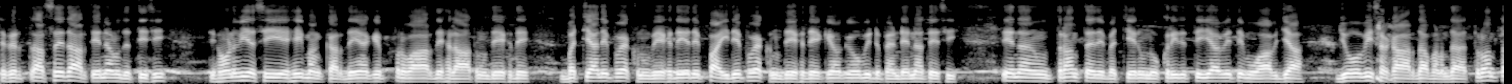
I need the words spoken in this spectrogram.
ਤੇ ਫਿਰ ਤਰਸ ਦੇ ਆਧਾਰ ਤੇ ਇਹਨਾਂ ਨੂੰ ਦਿੱਤੀ ਸੀ। ਤੇ ਹੁਣ ਵੀ ਅਸੀਂ ਇਹੀ ਮੰਗ ਕਰਦੇ ਹਾਂ ਕਿ ਪਰਿਵਾਰ ਦੇ ਹਾਲਾਤ ਨੂੰ ਦੇਖਦੇ ਬੱਚਿਆਂ ਦੇ ਭਵਿੱਖ ਨੂੰ ਵੇਖਦੇ ਇਹਦੇ ਭਾਈ ਦੇ ਭਵਿੱਖ ਨੂੰ ਦੇਖਦੇ ਕਿਉਂਕਿ ਉਹ ਵੀ ਡਿਪੈਂਡ ਇਹਨਾਂ ਤੇ ਸੀ। ਤੇ ਇਹਨਾਂ ਨੂੰ ਤੁਰੰਤ ਇਹਦੇ ਬੱਚੇ ਨੂੰ ਨੌਕਰੀ ਦਿੱਤੀ ਜਾਵੇ ਤੇ ਮੁਆਵਜ਼ਾ ਜੋ ਵੀ ਸਰਕਾਰ ਦਾ ਬਣਦਾ ਤੁਰੰਤ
